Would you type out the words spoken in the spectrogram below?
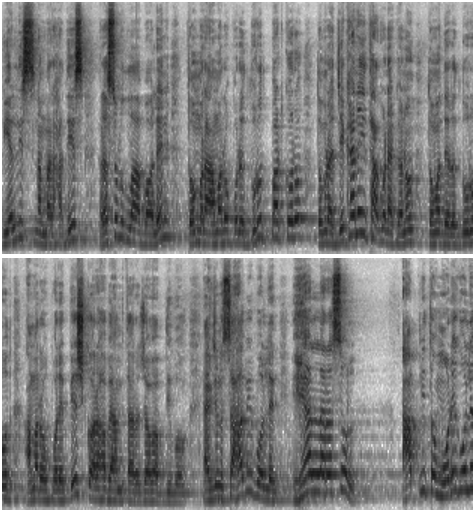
বিয়াল্লিশ নম্বর হাদিস রসুল্লাহ বলেন, তোমরা আমার ওপরে দুরুদ পাঠ করো, তোমরা যেখানেই থাকো না কেন, তোমাদের দুরুদ আমার ওপরে পেশ করা হবে, আমি তার জবাব দিব। একজন সাহাবি বললেন, হে আল্লাহ রসুল, আপনি তো মরে গলে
